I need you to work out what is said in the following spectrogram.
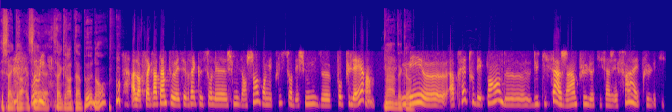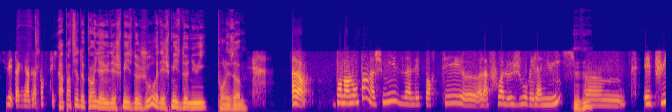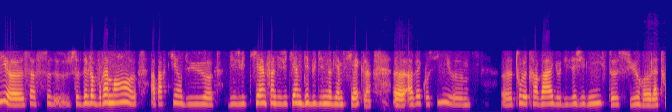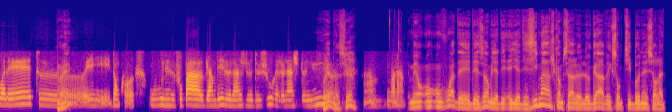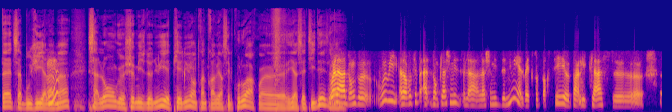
Et ça, gra- ça, oui. ça gratte un peu, non? Alors, ça gratte un peu, et c'est vrai que sur les chemises en chanvre, on est plus sur des chemises euh, populaires. Ah. Mais euh, après, tout dépend de, du tissage. hein. Plus le tissage est fin et plus le tissu est agréable à porter. À partir de quand il y a eu des chemises de jour et des chemises de nuit pour les hommes? Alors, pendant longtemps, la chemise, elle est portée euh, à la fois le jour et la nuit. Mhm. Euh, et puis, euh, ça se, se développe vraiment euh, à partir du euh, 18e, fin 18e, début 19e siècle, euh, avec aussi euh, tout le travail des hygiénistes sur euh, la toilette euh, et donc où il ne faut pas garder le linge de, jour et le linge de nuit. Oui, bien sûr. Hein, voilà. Mais on, voit des, des, hommes, il y, a des, il y a des images comme ça, le, gars avec son petit bonnet sur la tête, sa bougie à la mmh. main, sa longue chemise de nuit et pieds nus en train de traverser le couloir. Quoi. Il y a cette idée. Voilà, donc oui, oui. Alors, pas, ah, donc la chemise, la, la, chemise de nuit, elle va être portée par les classes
